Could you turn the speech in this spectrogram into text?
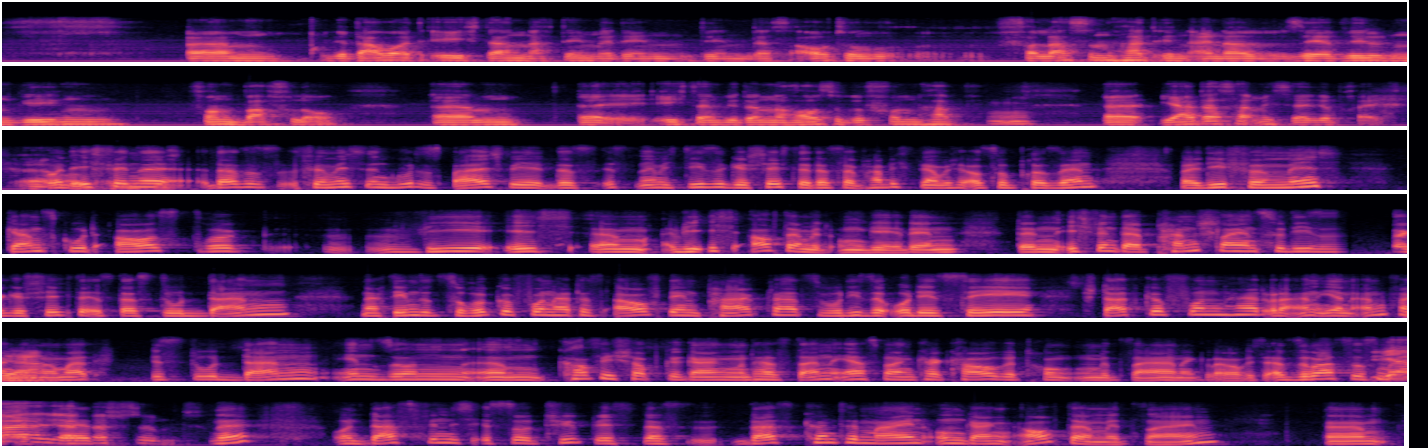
ähm, gedauert, ehe ich dann, nachdem er den, den, das Auto verlassen hat, in einer sehr wilden Gegend von Buffalo, ähm, äh, ich dann wieder nach Hause gefunden habe. Mhm äh, ja, das hat mich sehr geprägt. Äh, und ich finde, das ist für mich ein gutes Beispiel. Das ist nämlich diese Geschichte, deshalb habe ich glaube ich, auch so präsent, weil die für mich ganz gut ausdrückt, wie ich, ähm, wie ich auch damit umgehe. Denn, denn ich finde, der Punchline zu dieser Geschichte ist, dass du dann, nachdem du zurückgefunden hattest auf den Parkplatz, wo diese Odyssee stattgefunden hat oder an ihren Anfang ja. genommen hat, bist du dann in so einen ähm, Coffeeshop gegangen und hast dann erstmal einen Kakao getrunken mit Sahne, glaube ich. Also so hast du es mal Ja, erzählt, ja, das stimmt. Ne? Und das finde ich ist so typisch, dass, das könnte mein Umgang auch damit sein. Ähm,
